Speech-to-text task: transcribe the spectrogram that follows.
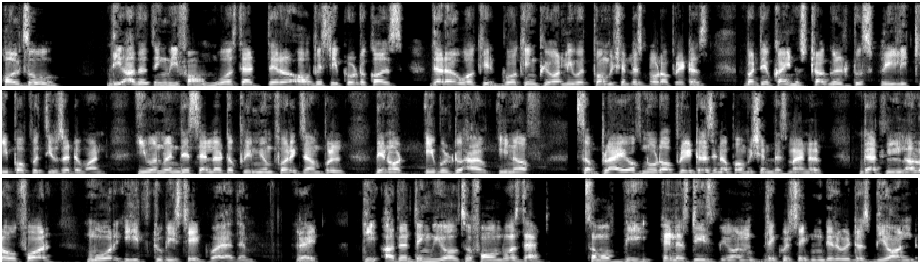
also the other thing we found was that there are obviously protocols that are working working purely with permissionless node operators, but they've kind of struggled to really keep up with user demand. Even when they sell at a premium, for example, they're not able to have enough supply of node operators in a permissionless manner that will allow for more ETH to be staked via them, right? The other thing we also found was that some of the LSDs beyond liquid staking derivatives beyond,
